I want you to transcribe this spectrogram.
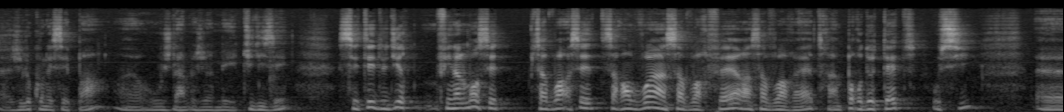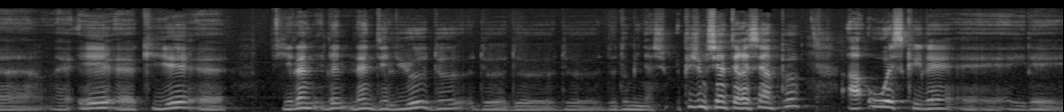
euh, je ne le connaissais pas, euh, ou je ne l'avais jamais utilisé, c'était de dire finalement, savoir, ça renvoie à un savoir-faire, un savoir-être, un port de tête aussi, et qui est, qui est l'un des lieux de, de, de, de, domination. Et puis je me suis intéressé un peu à où est-ce qu'il est, il est,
